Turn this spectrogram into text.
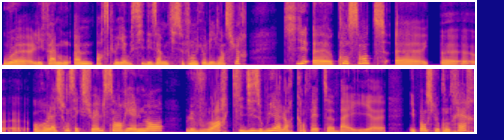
ou les femmes ou hommes, parce qu'il y a aussi des hommes qui se font violer, bien sûr, qui euh, consentent euh, euh, aux relations sexuelles sans réellement le vouloir, qui disent oui alors qu'en fait, bah, ils, pensent le contraire,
